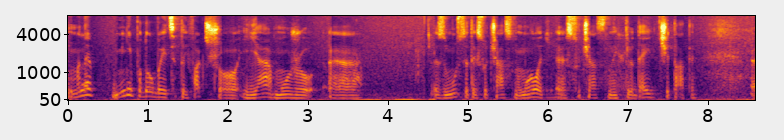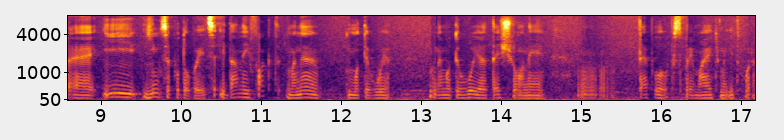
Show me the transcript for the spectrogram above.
Мене, мені подобається той факт, що я можу е, змусити сучасну молодь, е, сучасних людей читати. Е, і їм це подобається. І даний факт мене мотивує. Мене мотивує те, що вони тепло сприймають мої твори.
